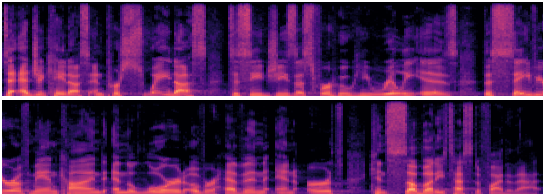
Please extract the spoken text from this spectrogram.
to educate us and persuade us to see Jesus for who he really is the Savior of mankind and the Lord over heaven and earth. Can somebody testify to that?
